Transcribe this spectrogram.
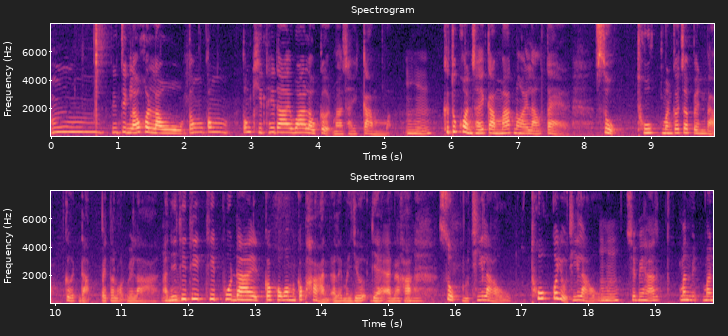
อืมจริงๆ แล้วคนเราต้องต้องต้องคิดให้ได้ว่าเราเกิดมาใช้กรรมอะอือหือคือทุกคนใช้กรรมมากน้อยแล้วแต่สุข ทุกข์มันก็จะเป็นแบบเกิดดับไปตลอดเวลา อันนี้ที่ที่ที่พูดได้ก็เพราะว่ามันก็ผ่านอะไรมาเยอะแยะนะคะ สุขอยู่ที่เราทุกข์ก็อยู่ที่เราอือหือใช่ไหมคะมันมัน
